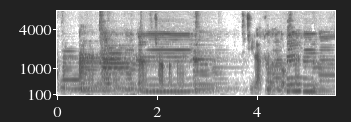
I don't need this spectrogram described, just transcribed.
คุ้นตาเลยนะครับก็ชอบมากๆชิราคาวาโตะครับ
